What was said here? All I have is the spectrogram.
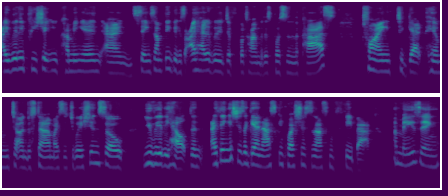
I really appreciate you coming in and saying something because I had a really difficult time with this person in the past, trying to get him to understand my situation. So you really helped. And I think it's just, again, asking questions and asking for feedback. Amazing.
